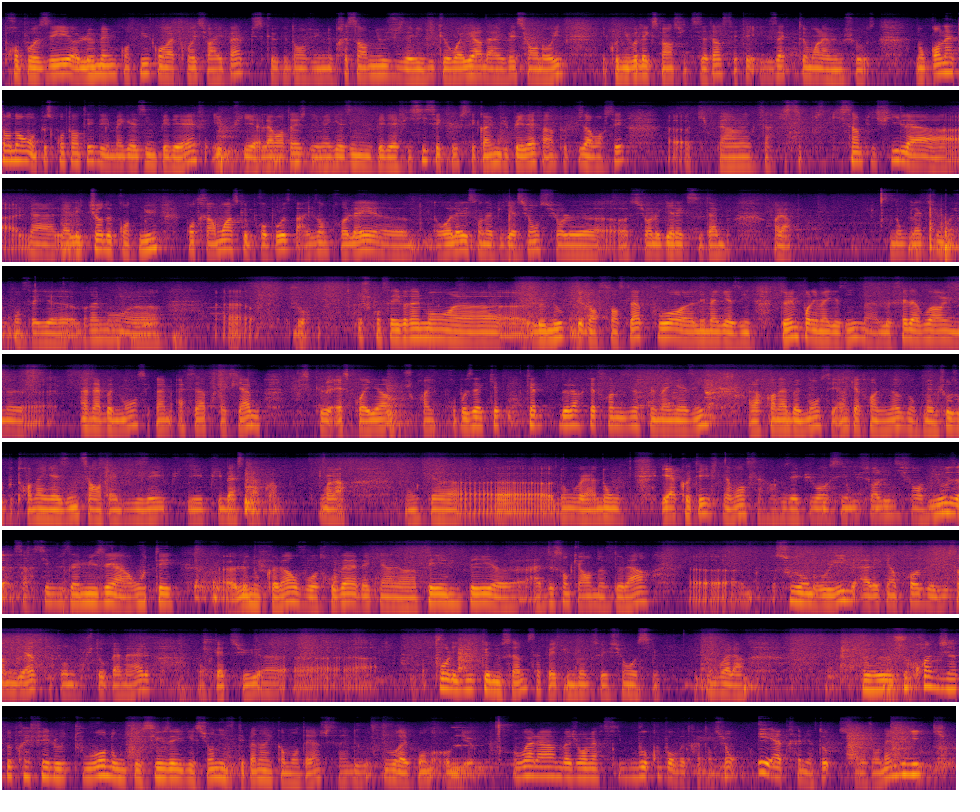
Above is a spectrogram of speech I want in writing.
proposer le même contenu qu'on va trouver sur iPad puisque dans une précédente news je vous avais dit que Wired arrivait sur Android et qu'au niveau de l'expérience utilisateur c'était exactement la même chose. Donc en attendant on peut se contenter des magazines PDF et puis euh, l'avantage des magazines PDF ici c'est que c'est quand même du PDF un peu plus avancé qui simplifie la, lecture de contenu, contrairement à ce que propose par exemple Relay, euh, et son application sur le, euh, sur le Galaxy Tab. Voilà. Donc là-dessus, moi je vous conseille euh, vraiment. je conseille vraiment le Nook dans ce sens-là pour les magazines. De même pour les magazines, bah, le fait d'avoir une un abonnement, c'est quand même assez appréciable puisque Esquire, je crois, il proposait à 4,99$ le magazine, alors qu'en abonnement c'est 1,99$, donc même chose au bout de 3 magazines, c'est rentabilisé et puis, et puis basta quoi. Voilà. Donc, euh, donc voilà. Et à côté, évidemment, vous avez pu voir aussi sur les différentes news, si vous amusez à router euh, le Nook Color, vous vous retrouvez avec un, PMP euh, à 249 dollars sous Android avec un pros de 800 MHz qui tourne plutôt pas mal. Donc là-dessus, pour les geeks que nous sommes, ça peut être une bonne solution aussi. Donc voilà. Euh, je crois que j'ai à peu près fait le tour, donc euh, si vous avez des questions, n'hésitez pas dans les commentaires, j'essaierai de vous répondre au mieux. Voilà, bah, je vous remercie beaucoup pour votre attention et à très bientôt sur le journal du geek.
